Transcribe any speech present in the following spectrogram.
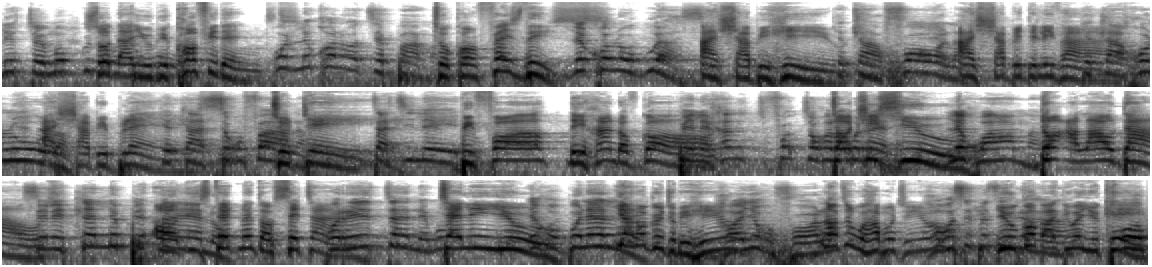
le tswe mo so that you be confident gore le kgone go tsepama. to confess this. le kgone go bua se. I shall be healed. I shall be delivered. I shall be blessed. Today, Before the hand of God pele ga letsogo la touches you, le go ama don't allow doubt se le tleng le or the statement of Satan telling you you are not going to be healed. ye go fola. Nothing will happen to you. go sepe se You go back the way you came.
